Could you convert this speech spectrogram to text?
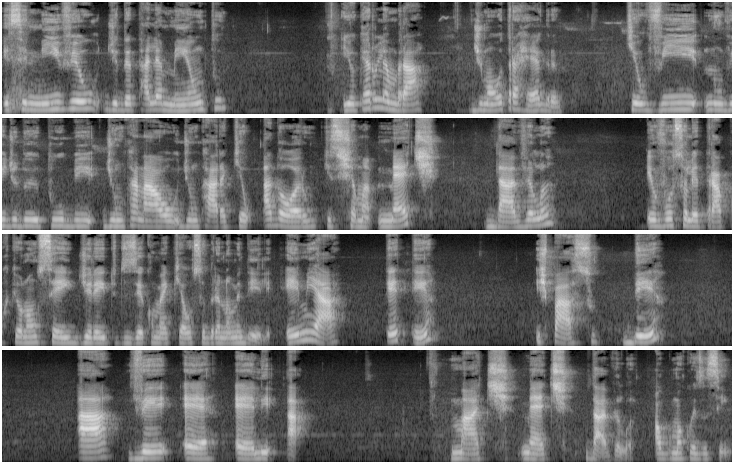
esse nível de detalhamento. E eu quero lembrar de uma outra regra que eu vi num vídeo do YouTube de um canal de um cara que eu adoro, que se chama Matt Davila. Eu vou soletrar porque eu não sei direito dizer como é que é o sobrenome dele. M-A-T-T espaço D A V E L A. Matt, Matt Dávila, alguma coisa assim.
